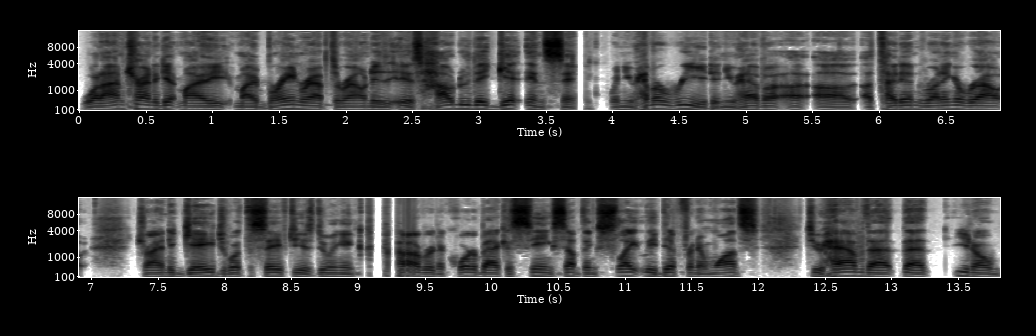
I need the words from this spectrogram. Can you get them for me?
What I'm trying to get my my brain wrapped around is, is how do they get in sync when you have a read and you have a, a, a tight end running a route, trying to gauge what the safety is doing in cover, and a quarterback is seeing something slightly different and wants to have that that you know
